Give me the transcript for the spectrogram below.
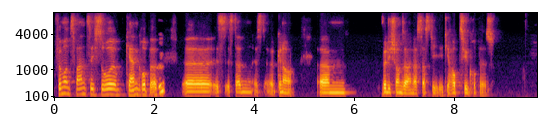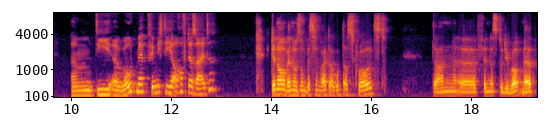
25 so, Kerngruppe mhm. äh, ist, ist dann, ist, äh, genau, ähm, würde ich schon sagen, dass das die, die Hauptzielgruppe ist. Ähm, die äh, Roadmap, finde ich die hier auch auf der Seite? Genau, wenn du so ein bisschen weiter runter scrollst, dann äh, findest du die Roadmap.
